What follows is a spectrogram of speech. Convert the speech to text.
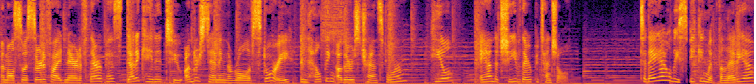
I'm also a certified narrative therapist dedicated to understanding the role of story in helping others transform, heal, and achieve their potential. Today, I will be speaking with Valeria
